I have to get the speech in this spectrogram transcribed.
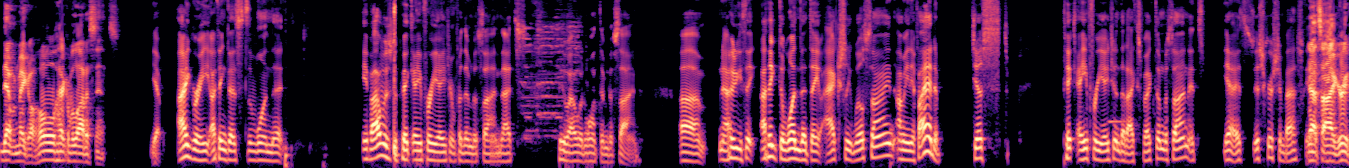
that would make a whole heck of a lot of sense. Yep, I agree. I think that's the one that if I was to pick a free agent for them to sign, that's who I would want them to sign. Um, now, who do you think? I think the one that they actually will sign. I mean, if I had to just pick a free agent that I expect them to sign, it's yeah, it's it's Christian Vazquez. Yes, I agree.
